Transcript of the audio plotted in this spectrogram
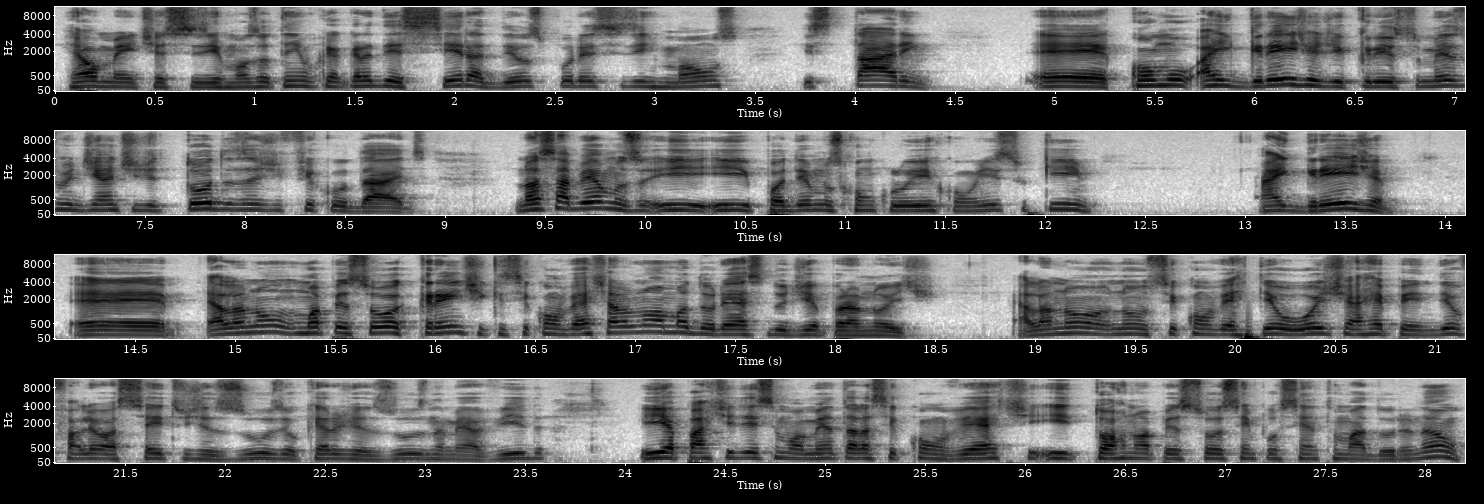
realmente, esses irmãos, eu tenho que agradecer a Deus por esses irmãos estarem é, como a igreja de Cristo, mesmo diante de todas as dificuldades. Nós sabemos e, e podemos concluir com isso que a igreja, é, ela não, uma pessoa crente que se converte, ela não amadurece do dia para a noite. Ela não, não se converteu hoje, arrependeu, falou: Eu aceito Jesus, eu quero Jesus na minha vida. E a partir desse momento ela se converte e torna uma pessoa 100% madura. Não.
